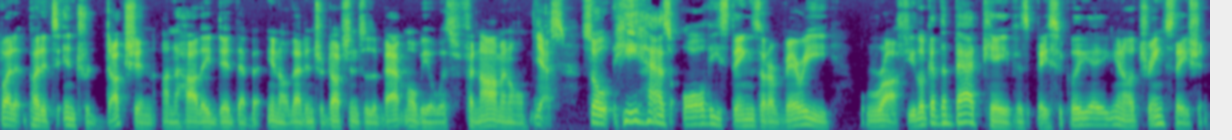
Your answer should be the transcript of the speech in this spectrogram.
but but its introduction on how they did that. You know that introduction to the Batmobile was phenomenal. yes, So he has all these things that are very rough. You look at the Batcave; it's basically a you know train station.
